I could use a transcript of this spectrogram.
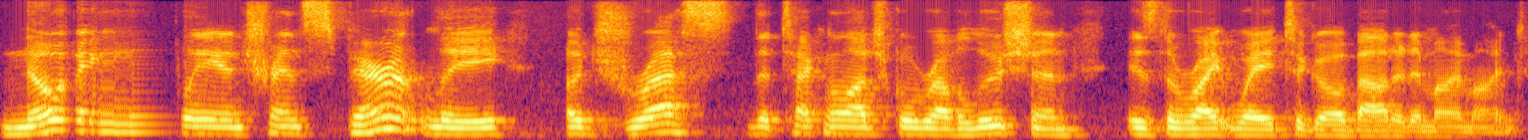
knowingly and transparently address the technological revolution is the right way to go about it in my mind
